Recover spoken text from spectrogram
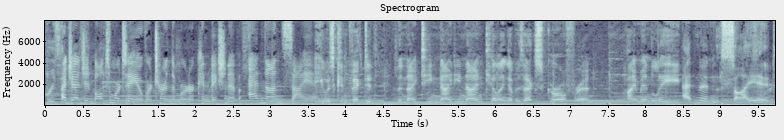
prison. A judge in Baltimore today overturned the murder conviction of Adnan Syed. He was convicted in the 1999 killing of his ex-girlfriend, Hyman Lee. Adnan Syed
